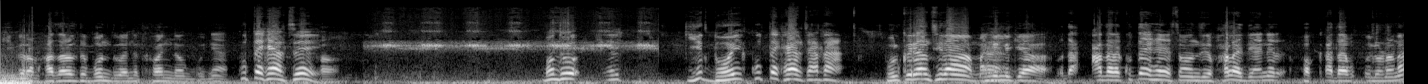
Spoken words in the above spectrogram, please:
কি করাম হাজার তো বন্ধু এনে খাওয়ান নক বই খেলছে? হ্যাঁ। বন্ধু কি দই? কুত্তে খেলছে আধা ভুল করে আনছিলাম হ্যাঁ। লিখিয়া ওটা আদারা কোথায় হ্যাঁ সঞ্জির ফালাই দিয়ে আইনের হক আদা হইল না না?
